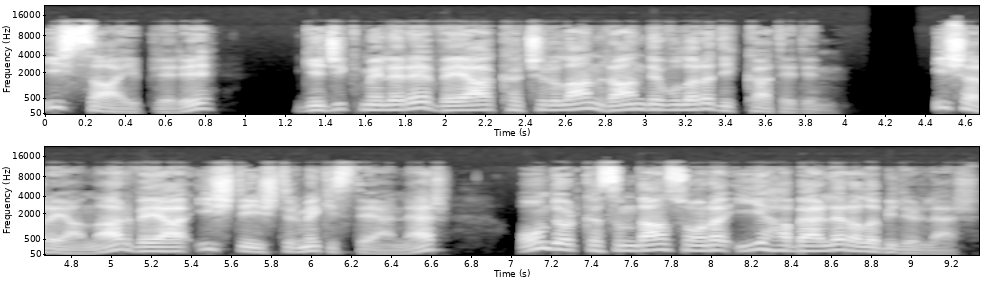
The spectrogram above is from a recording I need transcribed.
İş sahipleri, gecikmelere veya kaçırılan randevulara dikkat edin. İş arayanlar veya iş değiştirmek isteyenler, 14 Kasım'dan sonra iyi haberler alabilirler.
